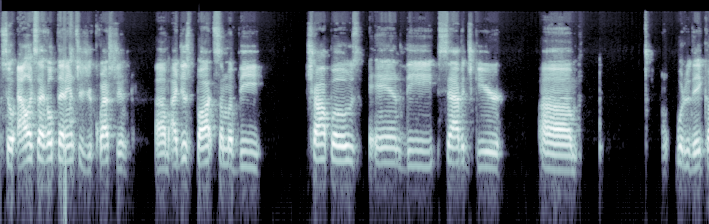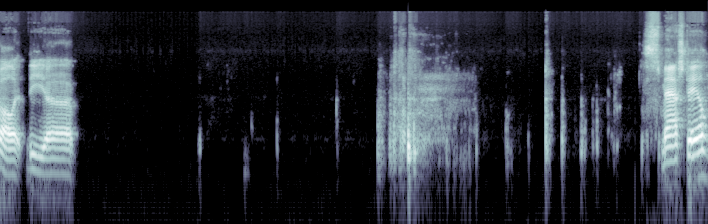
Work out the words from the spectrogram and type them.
So, Alex, I hope that answers your question. Um, I just bought some of the Choppos and the Savage Gear. Um, what do they call it? The uh, Smash Tail.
